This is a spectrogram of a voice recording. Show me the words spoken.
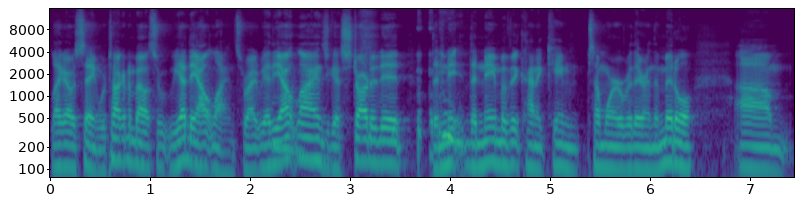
like I was saying, we're talking about so we had the outlines, right? We had the mm-hmm. outlines. You guys started it. The na- the name of it kind of came somewhere over there in the middle. Um,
